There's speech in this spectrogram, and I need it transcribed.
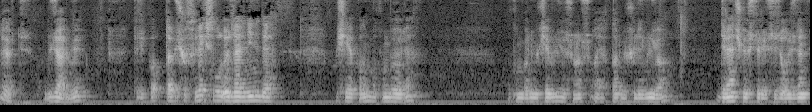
Evet. Güzel bir tripod. Tabii şu flexible özelliğini de bir şey yapalım. Bakın böyle. Bakın böyle bükebiliyorsunuz. Ayaklar bükülebiliyor. Direnç gösteriyor size. O yüzden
